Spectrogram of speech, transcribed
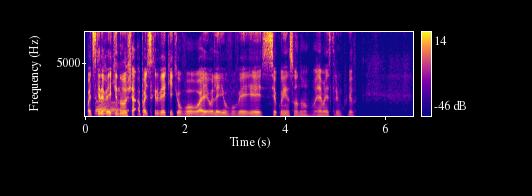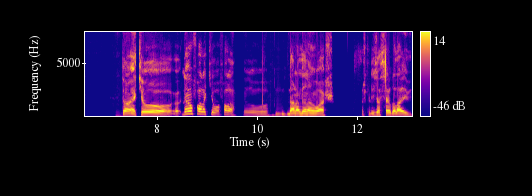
Pode escrever Não, aqui no chat, pode escrever aqui que eu vou, aí eu leio, eu vou ver se eu conheço ou não, aí é mais tranquilo. Então, é que eu. eu- Não, fala aqui, eu vou falar. Eu... Não dá nada não, eu acho. Acho que ele já saiu da live.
